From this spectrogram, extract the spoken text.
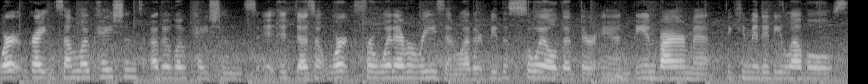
Work great in some locations, other locations it, it doesn't work for whatever reason, whether it be the soil that they're in, the environment, the humidity levels,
